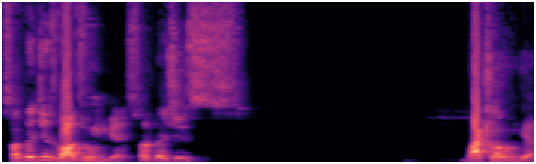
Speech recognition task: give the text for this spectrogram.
स्वतःचीच वाजवून घ्या. स्वतःचीच वाट लावून घ्या.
